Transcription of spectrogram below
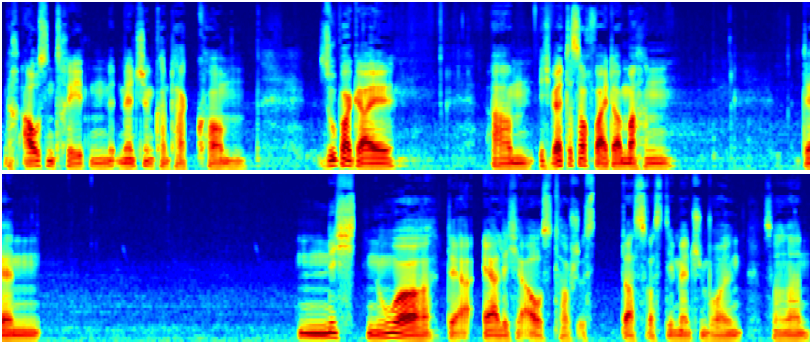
nach außen treten, mit Menschen in Kontakt kommen. Super geil. Ähm, ich werde das auch weitermachen, denn nicht nur der ehrliche Austausch ist das, was die Menschen wollen, sondern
